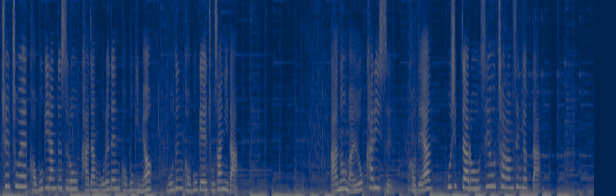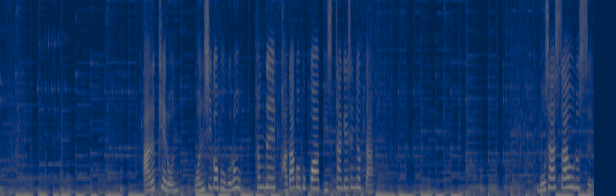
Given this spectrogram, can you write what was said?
최초의 거북이란 뜻으로 가장 오래된 거북이며 모든 거북의 조상이다. 아노말로카리스 거대한 포식자로 새우처럼 생겼다. 아르케론 원시거북으로 현대 바다거북과 비슷하게 생겼다. 모사사우루스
